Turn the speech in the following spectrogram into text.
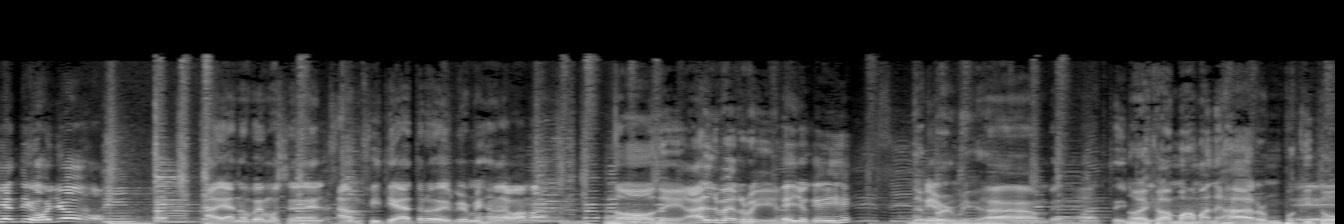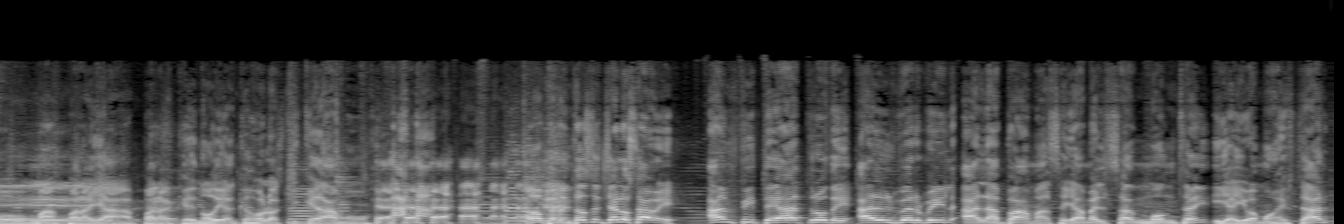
¿Quién dijo yo? Allá nos vemos en el anfiteatro de Birmingham, Alabama. No, de Albertville. ¿Eh, ¿Yo qué dije? De Bir- Birmingham. Ah, hombre, no, estoy- No es que vamos a manejar un poquito Eh, más para allá, para pero- que no digan que solo aquí quedamos. no, pero entonces ya lo sabe. Anfiteatro de Albertville, Alabama. Se llama el Sun Mountain y ahí vamos a estar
